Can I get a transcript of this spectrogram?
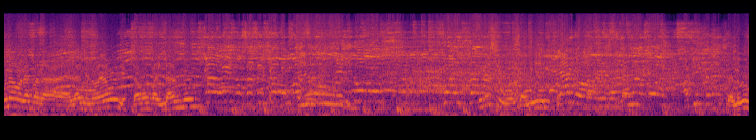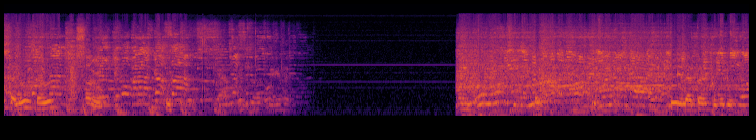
una hora para el año nuevo y estamos bailando. Salud. Salud, salud, salud. Salud. Sí, la estoy escupiendo.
